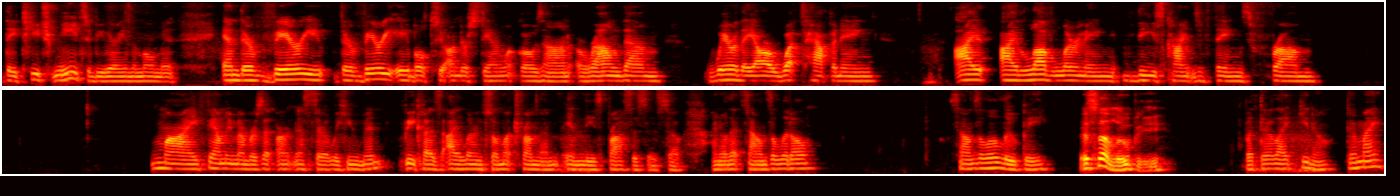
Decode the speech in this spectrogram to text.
They teach me to be very in the moment. And they're very they're very able to understand what goes on around them where they are what's happening. I i love learning these kinds of things from my family members that aren't necessarily human because I learn so much from them in these processes. So I know that sounds a little sounds a little loopy, It's not loopy. but they're like, you know, they're my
